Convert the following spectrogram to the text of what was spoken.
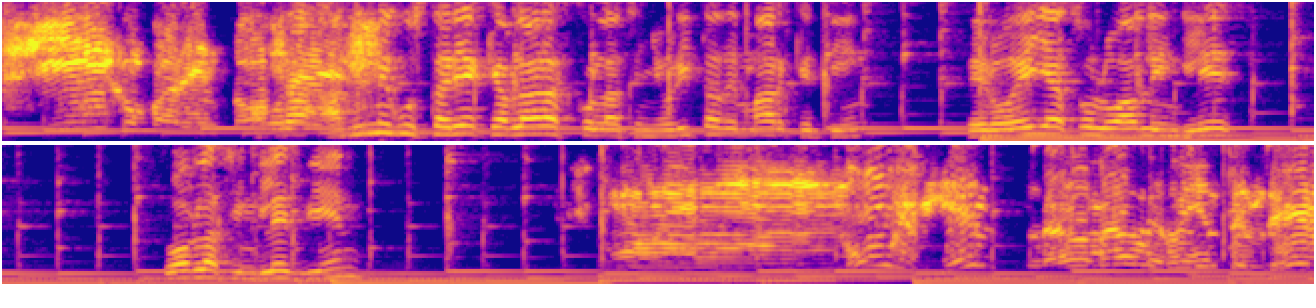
Sí. Compadre. Ahora, a mí me gustaría que hablaras con la señorita de marketing, pero ella solo habla inglés. ¿Tú hablas inglés bien? Mm, no muy bien, nada más me doy a entender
